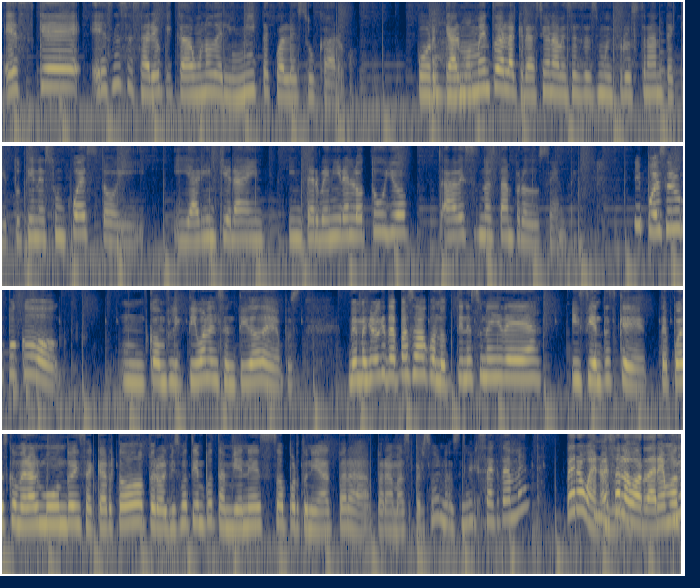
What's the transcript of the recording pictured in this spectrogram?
es que es necesario que cada uno delimite cuál es su cargo. Porque Ajá. al momento de la creación a veces es muy frustrante que tú tienes un puesto y, y alguien quiera in- intervenir en lo tuyo, a veces no es tan producente. Y puede ser un poco mm, conflictivo en el sentido de, pues, me imagino que te ha pasado cuando tú tienes una idea y sientes que te puedes comer al mundo y sacar todo, pero al mismo tiempo también es oportunidad para, para más personas, ¿no? Exactamente. Pero bueno, eso lo abordaremos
